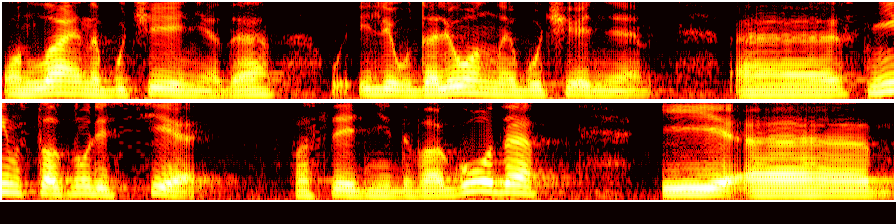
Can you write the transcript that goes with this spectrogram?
онлайн обучение да, или удаленное обучение. Э, с ним столкнулись все последние два года. И, э,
